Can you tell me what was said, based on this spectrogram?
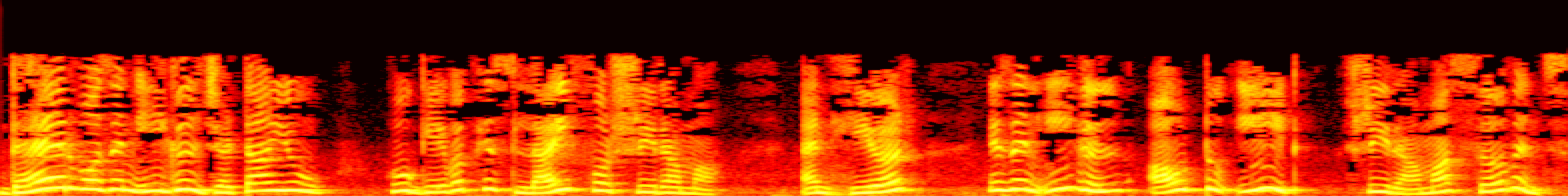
There was an eagle Jatayu who gave up his life for Sri Rama and here is an eagle out to eat Sri Rama's servants.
